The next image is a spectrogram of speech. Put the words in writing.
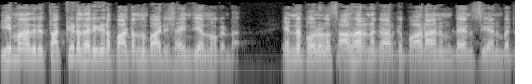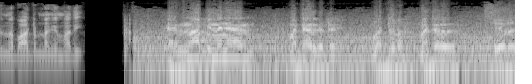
ഈ മാതിരി തക്കിട തരികിട പാട്ടൊന്നും പാടി ഷൈൻ ചെയ്യാൻ നോക്കണ്ട. എന്നെ പോലുള്ള സാധാരണക്കാർക്ക് പാടാനും ഡാൻസ് ചെയ്യാനും പറ്റുന്ന പാട്ടുണ്ടെങ്കിൽ മതി. എന്നാ പിന്നെ ഞാൻ മറ്റേ എടുക്കട്ടെ? മറ്റേത്? മറ്റേത്? ഏത്?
